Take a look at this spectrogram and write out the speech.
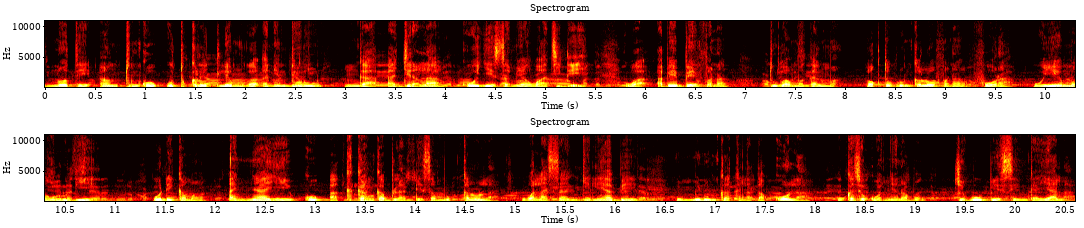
n'o tɛ an tun ko utu kalo tile mugan ani duuru nka a jirala k'o ye samiya waati de ye wa a bɛ bɛn fana tuba magali ma octobre kalo fana fɔra o ye mawuludi ye o de kama an y'a ye ko a ka kan ka bila desanburu kalo la walasa gɛlɛya bɛ minnu ka kalata ko la u ka se k'o ɲɛnabɔ cɛbɔw bɛ senkaya la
